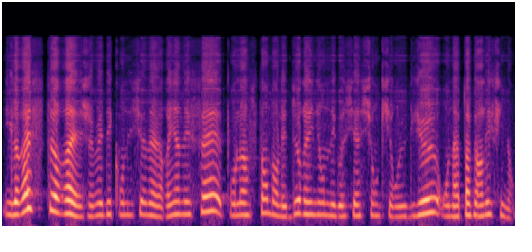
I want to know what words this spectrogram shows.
Il resterait, je mets des conditionnels, rien n'est fait, pour l'instant dans les deux réunions de négociation qui ont eu lieu, on n'a pas parlé finances.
